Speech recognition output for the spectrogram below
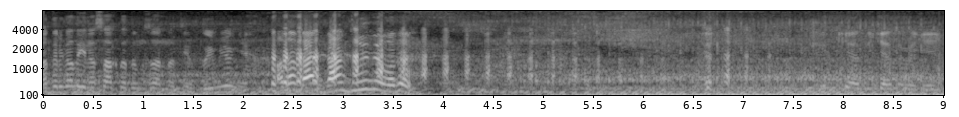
Kadırgalıyı nasıl akladığımızı anlatıyor. Duymuyorsun ya. Adam ben ben duymuyorum adam. 行き始め元気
